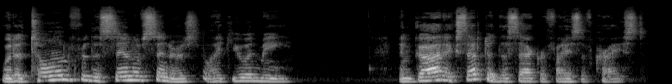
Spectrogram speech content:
would atone for the sin of sinners like you and me. And God accepted the sacrifice of Christ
